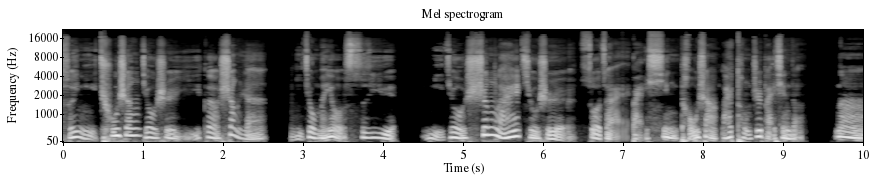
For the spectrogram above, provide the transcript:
所以你出生就是一个圣人，你就没有私欲，你就生来就是坐在百姓头上来统治百姓的。那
